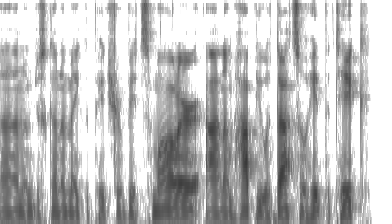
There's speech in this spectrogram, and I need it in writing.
And I'm just going to make the picture a bit smaller and I'm happy with that so hit the tick.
